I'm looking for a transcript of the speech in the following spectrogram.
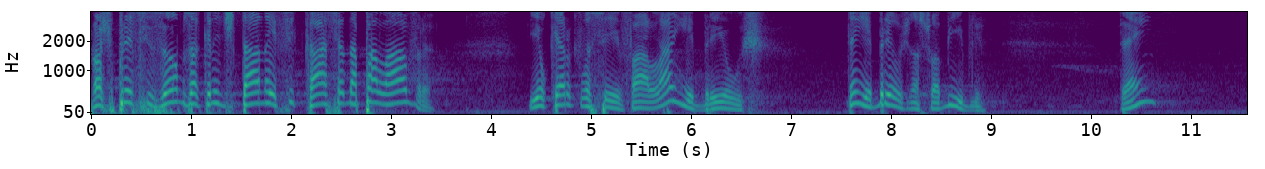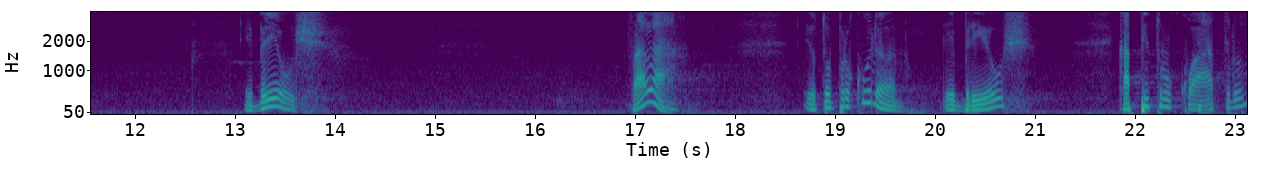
Nós precisamos acreditar na eficácia da palavra. E eu quero que você vá lá em Hebreus. Tem Hebreus na sua Bíblia? Tem? Hebreus. Vai lá. Eu estou procurando. Hebreus, capítulo 4.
